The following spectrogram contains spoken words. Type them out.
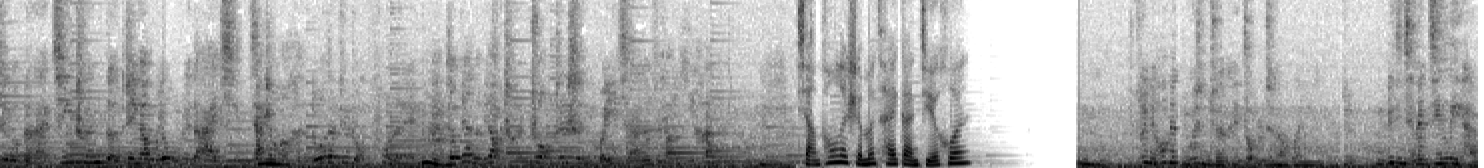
这个本来青春的这应该无忧无虑的爱情，加上了很多的这种负累，嗯，就变得比较沉重，这是你回忆起来就非常遗憾的地方。嗯，想通了什么才敢结婚？所以你后面你为什么觉得可以走入这段婚姻？就你毕竟前面经历还。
